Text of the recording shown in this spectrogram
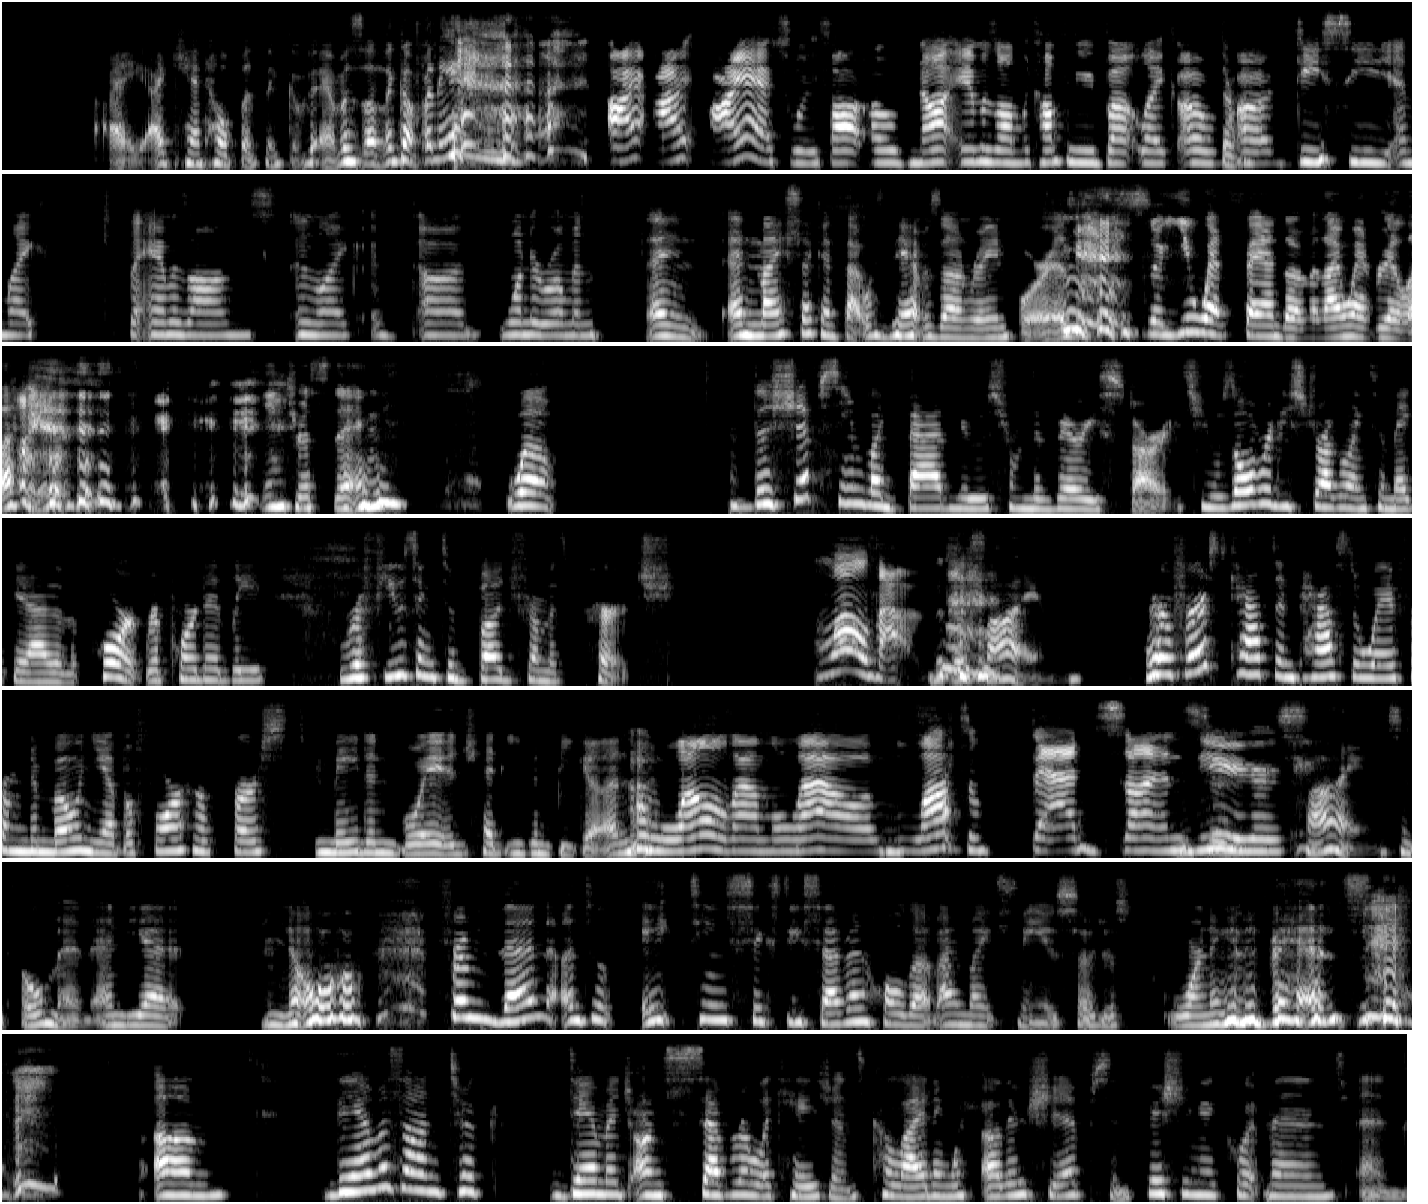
I I can't help but think of Amazon the company. I, I I actually thought of not Amazon the company, but like of uh, DC and like the Amazons and like uh, Wonder Woman. and and my second thought was the Amazon rainforest. so you went fandom and I went real life. Interesting. Well, the ship seemed like bad news from the very start. She was already struggling to make it out of the port, reportedly refusing to budge from its perch. well The then. sign. Her first captain passed away from pneumonia before her first maiden voyage had even begun. well then, wow, lots of bad signs here. sign, it's an omen, and yet no. From then until 1867, hold up, I might sneeze, so just warning in advance. um, the Amazon took damage on several occasions, colliding with other ships and fishing equipment, and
